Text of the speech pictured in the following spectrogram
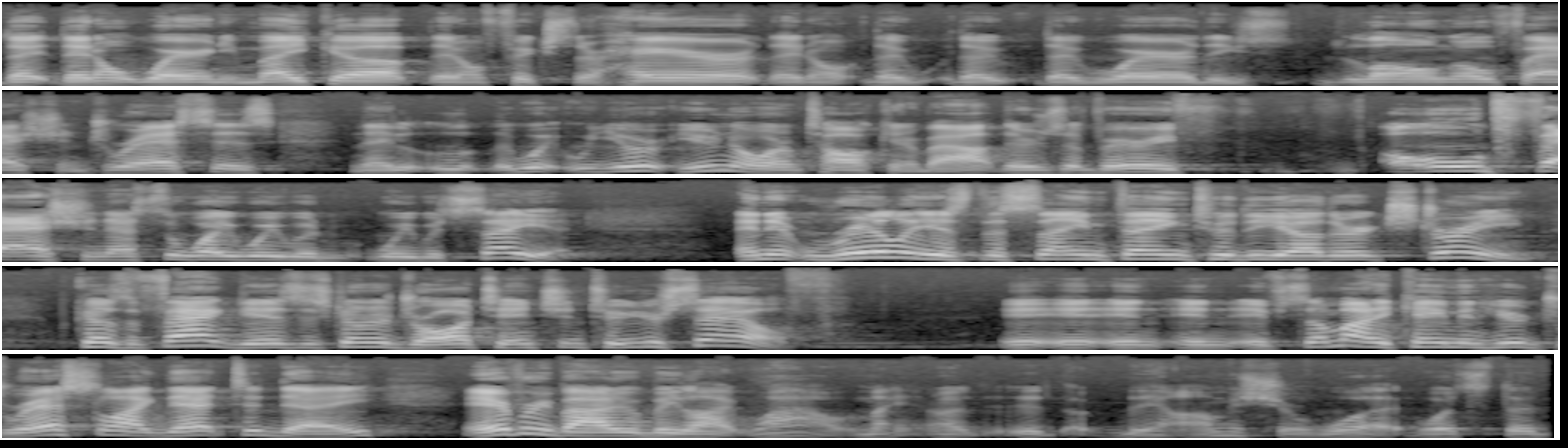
they, they don't wear any makeup, they don't fix their hair, they, don't, they, they, they wear these long old fashioned dresses. And they, you you know what I'm talking about. There's a very old fashioned, that's the way we would, we would say it. And it really is the same thing to the other extreme because the fact is it's going to draw attention to yourself. And, if somebody came in here dressed like that today, everybody would be like, "Wow, man, uh, the Amish or what? What's the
